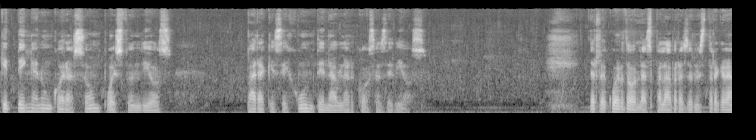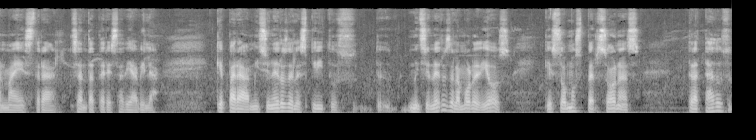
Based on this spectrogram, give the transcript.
que tengan un corazón puesto en Dios para que se junten a hablar cosas de Dios. Les recuerdo las palabras de nuestra gran maestra Santa Teresa de Ávila, que para misioneros del Espíritu, misioneros del amor de Dios, que somos personas tratados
